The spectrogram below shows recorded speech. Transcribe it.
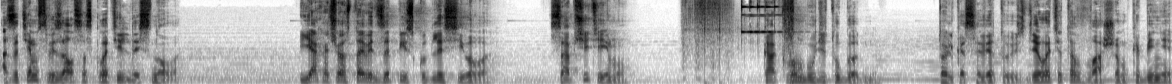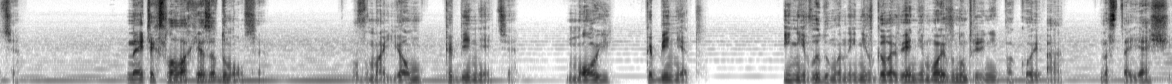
а затем связался с Клотильдой снова. Я хочу оставить записку для Сивова. Сообщите ему. Как вам будет угодно. Только советую сделать это в вашем кабинете. На этих словах я задумался. В моем кабинете. Мой кабинет. И не выдуманный ни в голове не мой внутренний покой, а настоящий.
